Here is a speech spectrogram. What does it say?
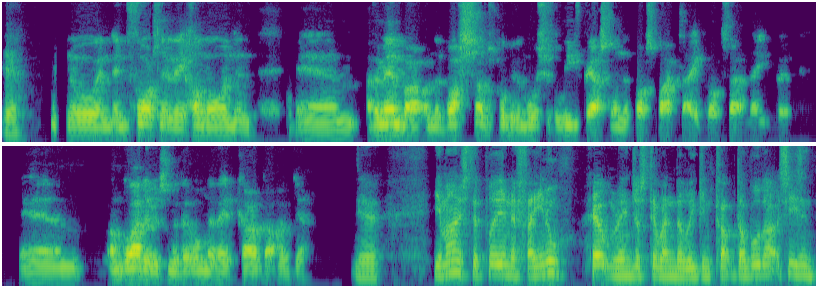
Yeah. You know, and, and fortunately they hung on, and um, I remember on the bus, I was probably the most relieved person on the bus back to Ibrox that night, but um, I'm glad it was the only red card that I had there. Yeah. You managed to play in the final helped Rangers to win the league and cup double that season.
